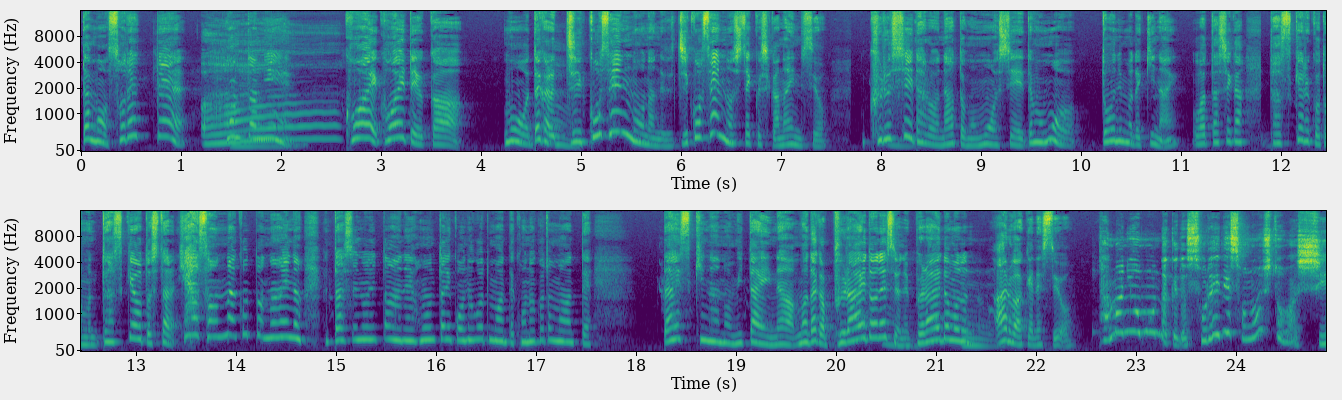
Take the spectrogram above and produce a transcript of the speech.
でも、それって、本当に怖い、怖いというか、もう、だから自己洗脳なんです。自己洗脳していくしかないんですよ。苦しいだろうなとも思うし、でももう、どうにもできない。私が助けることも助けようとしたら、いや、そんなことないの。私の人はね、本当にこんなこともあって、こんなこともあって、大好きなのみたいな、まあだからプライドですよね。プライドもあるわけですよ。たまに思うんだけどそれでその人は幸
